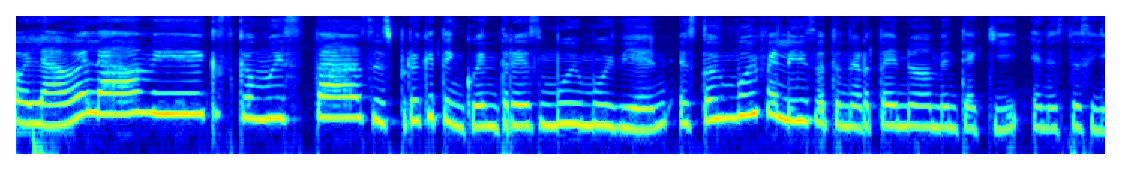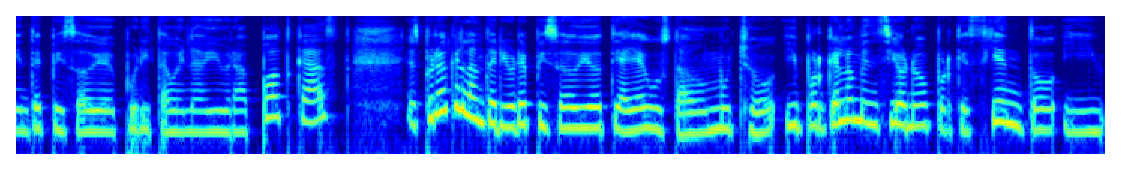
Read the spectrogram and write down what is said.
Hola, hola Mix, ¿cómo estás? Espero que te encuentres muy muy bien. Estoy muy feliz de tenerte nuevamente aquí en este siguiente episodio de Purita Buena Vibra Podcast. Espero que el anterior episodio te haya gustado mucho. ¿Y por qué lo menciono? Porque siento y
